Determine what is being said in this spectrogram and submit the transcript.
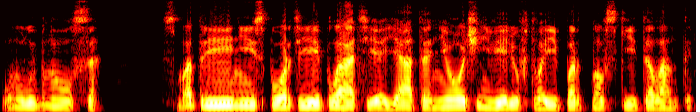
Он улыбнулся. Смотри, не испорти ей платье, я-то не очень верю в твои портновские таланты.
